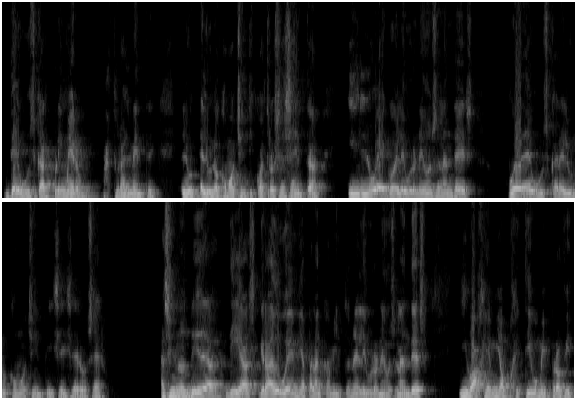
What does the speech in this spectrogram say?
de buscar primero, naturalmente, el 1,8460 y luego el euro neozelandés puede buscar el 1,8600. Hace unos días gradué mi apalancamiento en el euro neozelandés y bajé mi objetivo, mi profit,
